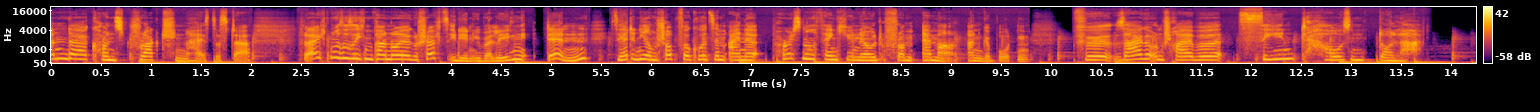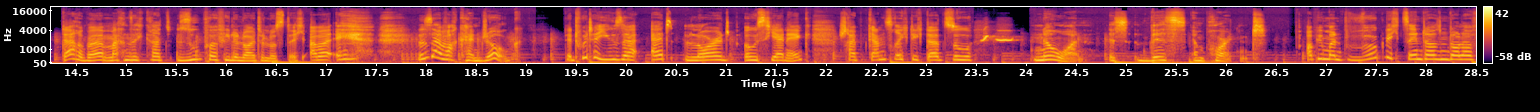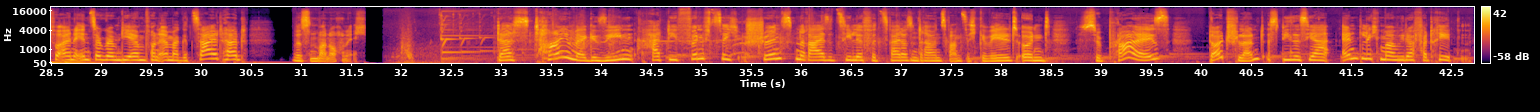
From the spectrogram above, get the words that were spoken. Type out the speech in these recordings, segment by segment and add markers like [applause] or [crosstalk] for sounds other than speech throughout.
Under Construction heißt es da. Vielleicht muss sie sich ein paar neue Geschäftsideen überlegen, denn sie hat in ihrem Shop vor kurzem eine Personal Thank You Note from Emma angeboten. Für sage und schreibe 10.000 Dollar. Darüber machen sich gerade super viele Leute lustig. Aber ey, das ist einfach kein Joke. Der Twitter-User at LordOceanic schreibt ganz richtig dazu: No one is this important. Ob jemand wirklich 10.000 Dollar für eine Instagram-DM von Emma gezahlt hat, wissen wir noch nicht. Das Time Magazine hat die 50 schönsten Reiseziele für 2023 gewählt und Surprise, Deutschland ist dieses Jahr endlich mal wieder vertreten.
